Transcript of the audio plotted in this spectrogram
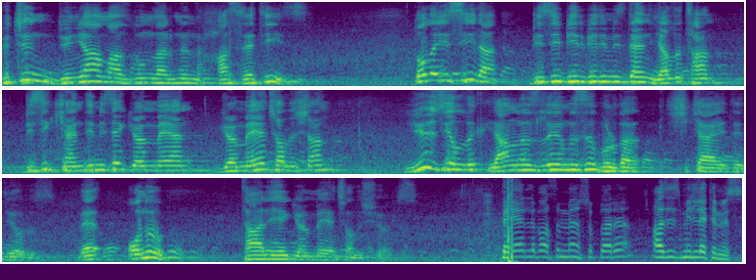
bütün dünya mazlumlarının hasretiyiz. Dolayısıyla bizi birbirimizden yalıtan, bizi kendimize gömmeyen, gömmeye çalışan yüz yıllık yalnızlığımızı burada şikayet ediyoruz ve onu tarihe gömmeye çalışıyoruz. Değerli basın mensupları, aziz milletimiz.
